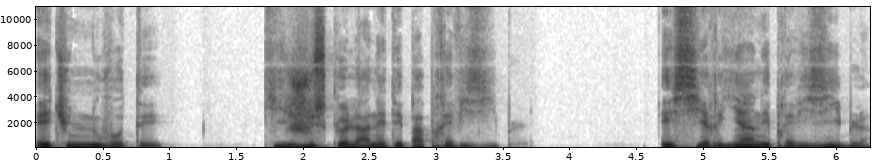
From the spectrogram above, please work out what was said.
est une nouveauté qui jusque-là n'était pas prévisible. Et si rien n'est prévisible,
